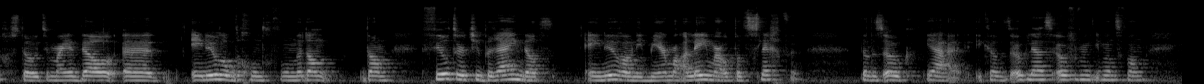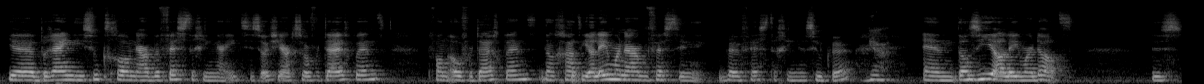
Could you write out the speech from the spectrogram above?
gestoten, maar je hebt wel eh 1 euro op de grond gevonden, dan, dan filtert je brein dat 1 euro niet meer, maar alleen maar op dat slechte. Dat is ook, ja, ik had het ook laatst over met iemand van, je brein die zoekt gewoon naar bevestiging naar iets. Dus als je ergens overtuigd bent, van overtuigd bent, dan gaat hij alleen maar naar bevestiging, bevestigingen zoeken. Ja. En dan zie je alleen maar dat. Dus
